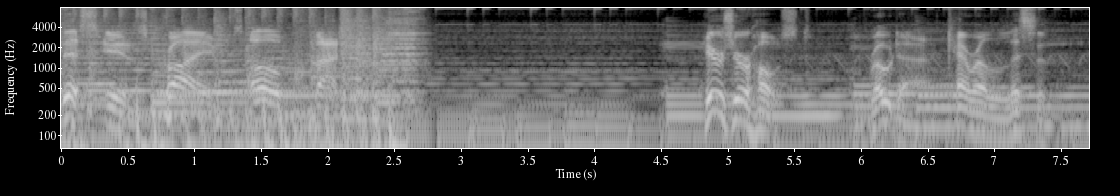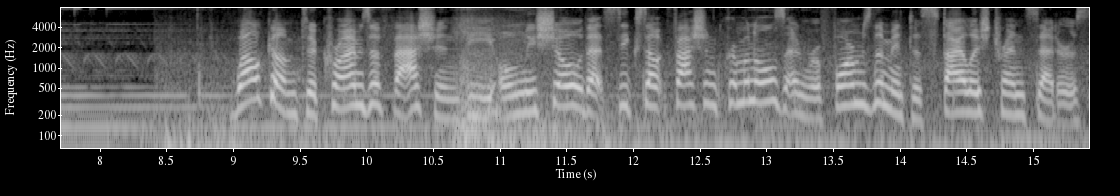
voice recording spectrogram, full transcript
This is Crimes of Fashion. Here's your host, Rhoda Carolison. Welcome to Crimes of Fashion, the only show that seeks out fashion criminals and reforms them into stylish trendsetters.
